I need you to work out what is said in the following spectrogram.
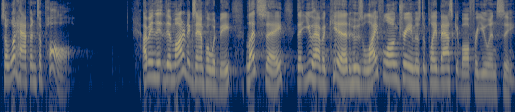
So, what happened to Paul? I mean, the, the, modern example would be let's say that you have a kid whose lifelong dream is to play basketball for UNC.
